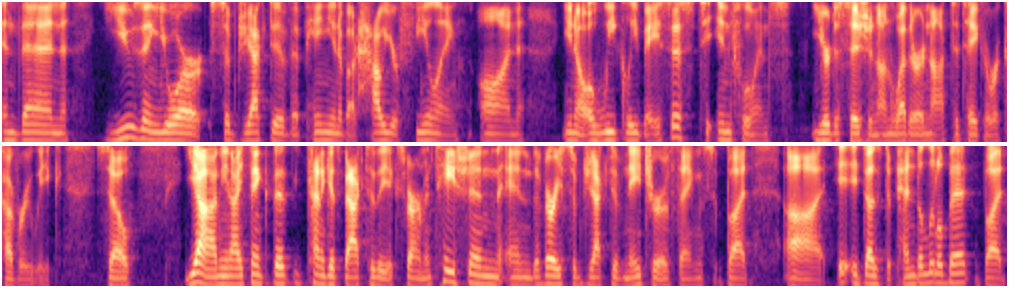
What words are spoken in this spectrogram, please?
and then using your subjective opinion about how you're feeling on you know a weekly basis to influence your decision on whether or not to take a recovery week. So yeah i mean i think that kind of gets back to the experimentation and the very subjective nature of things but uh, it, it does depend a little bit but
